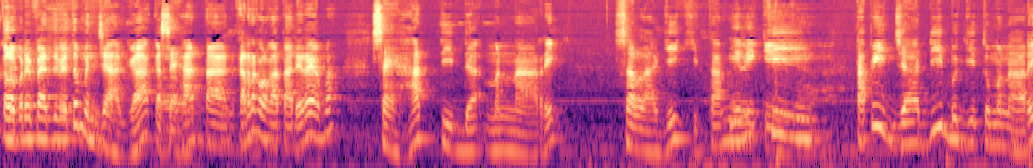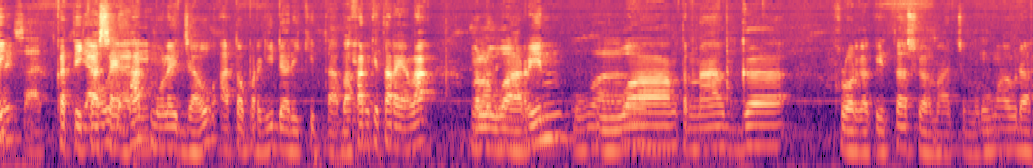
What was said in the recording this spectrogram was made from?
kalau preventif itu menjaga kesehatan. Karena kalau kata Adira apa? Sehat tidak menarik selagi kita miliki. Miliki. Tapi jadi begitu menarik Saat ketika sehat dari- mulai jauh atau pergi dari kita. Bahkan kita rela ngeluarin Uang. uang, tenaga, keluarga kita segala macam. Rumah udah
